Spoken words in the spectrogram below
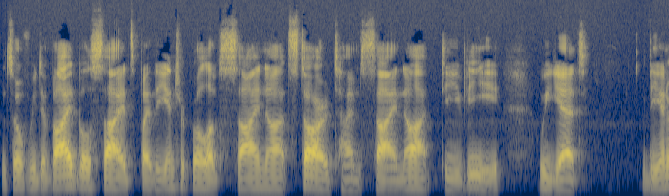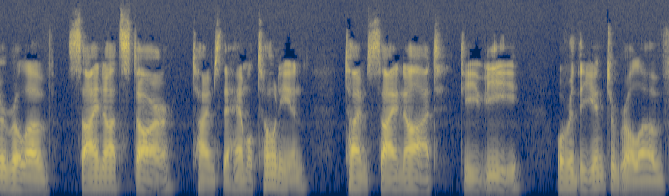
And so if we divide both sides by the integral of psi naught star times psi naught dV, we get the integral of psi naught star times the Hamiltonian times psi naught dV over the integral of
